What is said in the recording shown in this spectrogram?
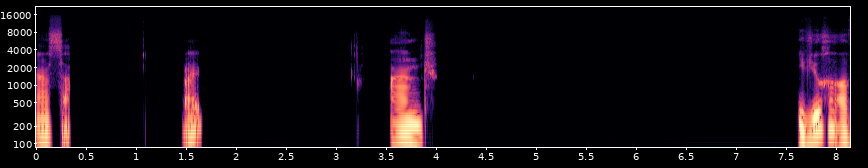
answer, right? And If you have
